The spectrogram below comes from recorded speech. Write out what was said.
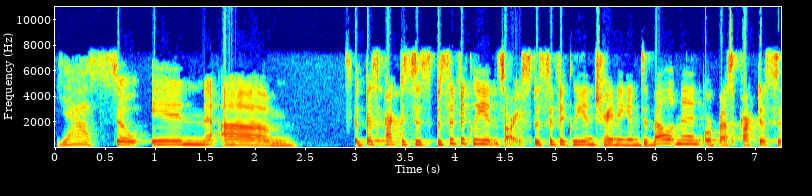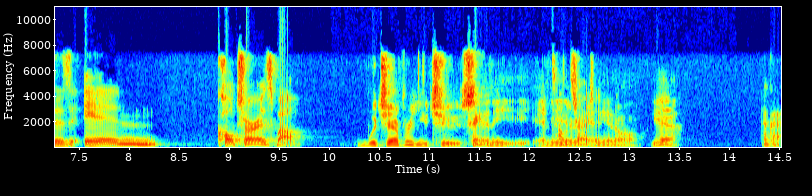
Yeah. So in um, best practices specifically in sorry specifically in training and development or best practices in culture as well? Whichever you choose training. any any any and all. Yeah. Okay.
